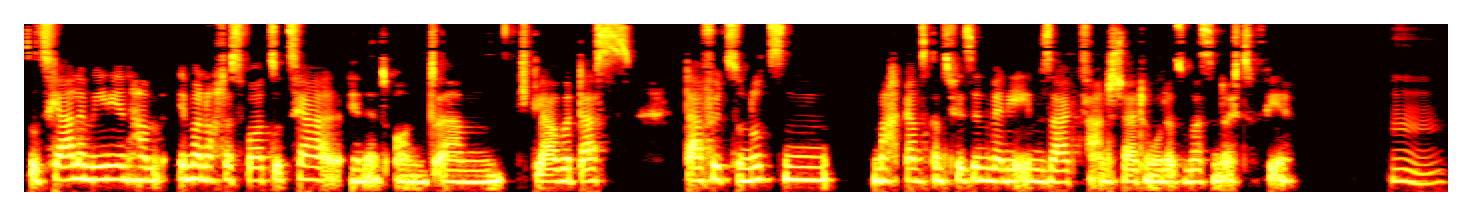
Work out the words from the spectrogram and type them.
soziale Medien haben immer noch das Wort sozial in it. Und ähm, ich glaube, das dafür zu nutzen, macht ganz, ganz viel Sinn, wenn ihr eben sagt, Veranstaltungen oder sowas sind euch zu viel. Mhm.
